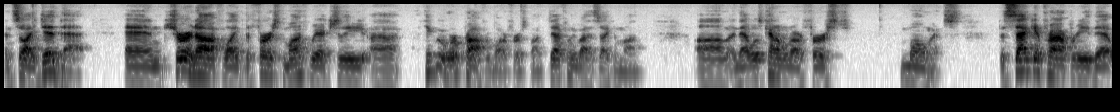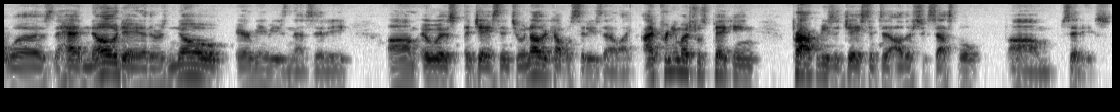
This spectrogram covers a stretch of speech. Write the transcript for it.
And so I did that. And sure enough, like the first month, we actually, uh, I think we were profitable our first month, definitely by the second month. Um, and that was kind of one of our first moments. The second property that was that had no data, there was no Airbnbs in that city. Um, it was adjacent to another couple cities that I liked. I pretty much was picking properties adjacent to other successful um, cities.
